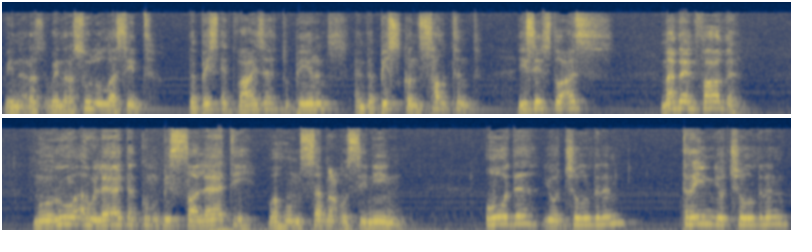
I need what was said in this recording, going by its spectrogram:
When, when Rasulullah said, the best advisor to parents and the best consultant, he says to us, mother and father, Muru awladakum bis salati wa sab'u sinin. Order your children, train your children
